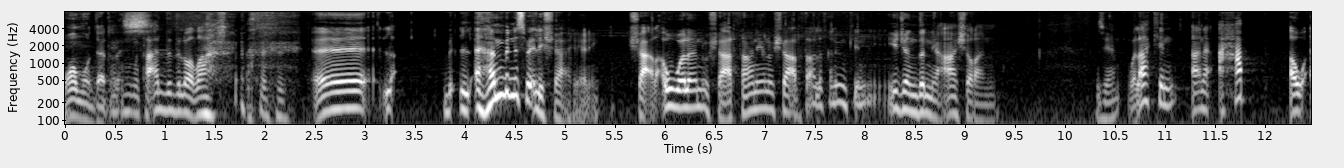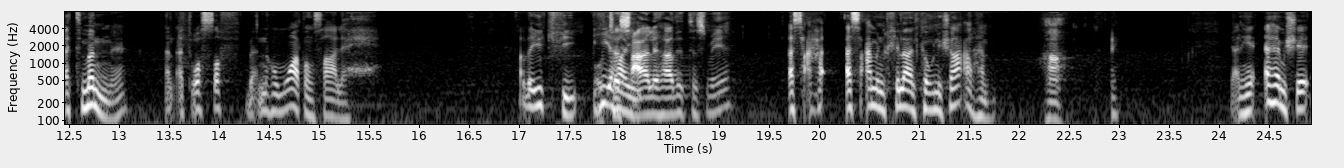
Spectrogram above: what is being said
ومدرس. متعدد الوظائف. آه لا. الأهم بالنسبة لي الشاعر يعني شاعر اولا وشاعر ثانيا وشاعر ثالثا يمكن يجي ذني عاشرا. زين ولكن أنا أحب أو أتمنى أن أتوصف بأنه مواطن صالح. هذا يكفي. هي هاي. وتسعى لهذه التسمية؟ أسعى أسعى من خلال كوني شاعر هم. ها. يعني هي أهم شيء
